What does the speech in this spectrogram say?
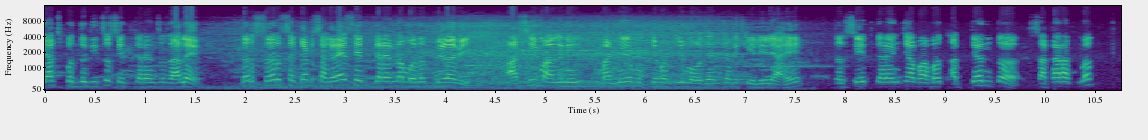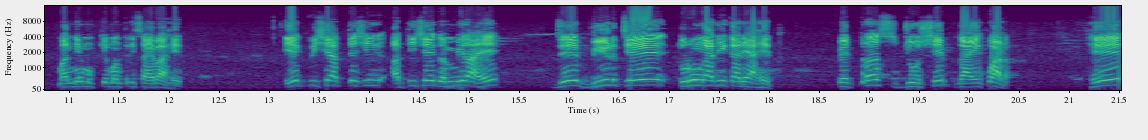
त्याच पद्धतीचं शेतकऱ्यांचं झालंय. तर सरसकट सगळ्या शेतकऱ्यांना मदत मिळावी अशी मागणी माननीय मुख्यमंत्री महोदयांच्याकडे केलेली आहे. तर शेतकऱ्यांच्या बाबत अत्यंत सकारात्मक माननीय मुख्यमंत्री साहेब आहेत. एक विषय अत्यशी अतिशय गंभीर आहे जे बीडचे तुरुंग अधिकारी आहेत पेट्रस जोसेफ गायकवाड. हे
